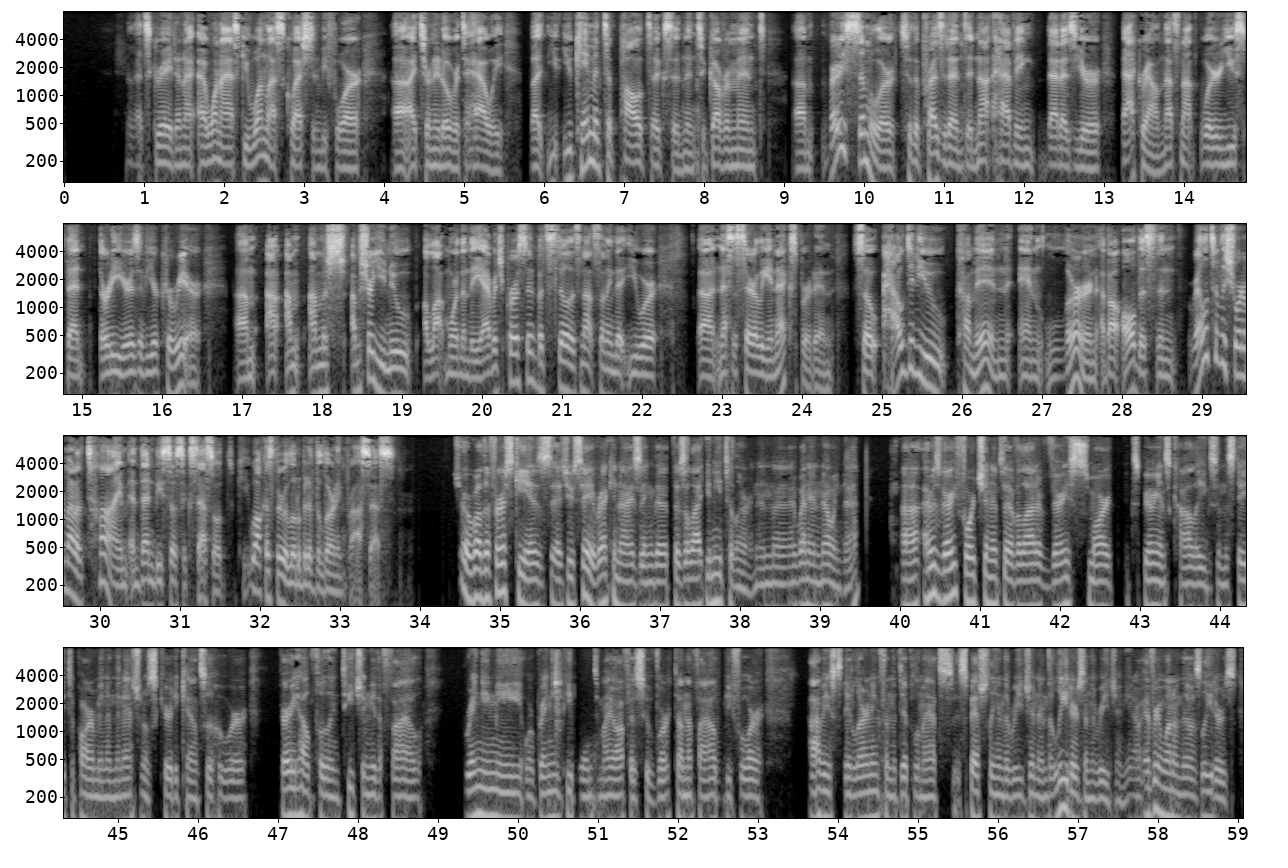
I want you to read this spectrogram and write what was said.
That's great. And I, I want to ask you one last question before uh, I turn it over to Howie. But you, you came into politics and into government um, very similar to the president and not having that as your background. That's not where you spent 30 years of your career. Um, I, I'm, I'm, I'm sure you knew a lot more than the average person, but still it's not something that you were uh, necessarily an expert in. So how did you come in and learn about all this in relatively short amount of time and then be so successful? Can you walk us through a little bit of the learning process? Sure. Well, the first key is, as you say, recognizing that there's a lot you need to learn. And I went in knowing that. Uh, I was very fortunate to have a lot of very smart, experienced colleagues in the State Department and the National Security Council who were very helpful in teaching me the file, bringing me or bringing people into my office who've worked on the file before. Obviously, learning from the diplomats, especially in the region, and the leaders in the region. You know, every one of those leaders,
